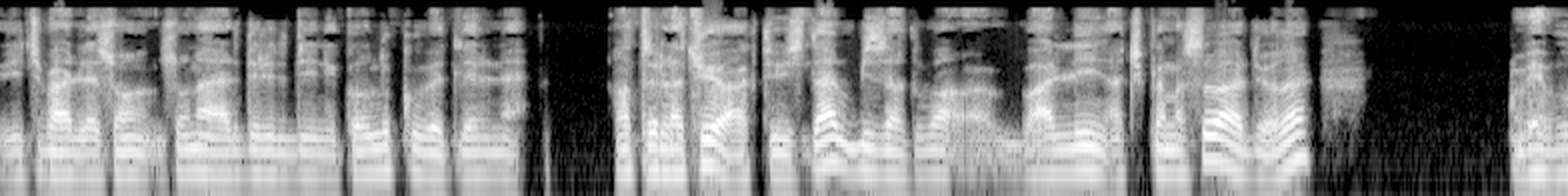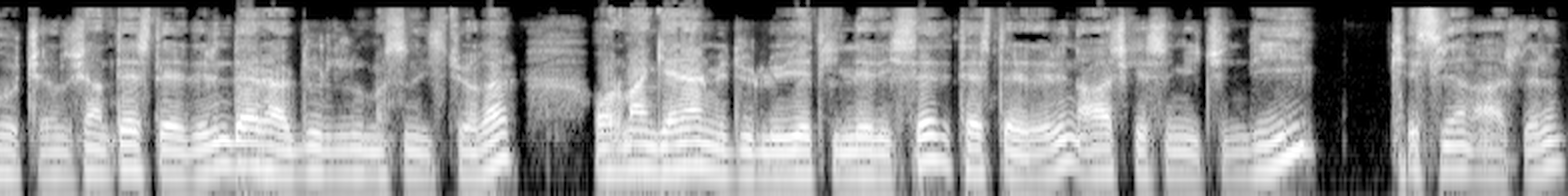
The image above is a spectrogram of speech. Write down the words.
itibariyle son, sona erdirildiğini kolluk kuvvetlerine hatırlatıyor aktivistler. Bizzat valiliğin açıklaması var diyorlar. Ve bu çalışan testerelerin derhal durdurulmasını istiyorlar. Orman Genel Müdürlüğü yetkilileri ise testerelerin ağaç kesimi için değil, kesilen ağaçların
